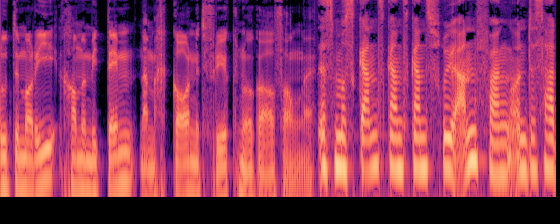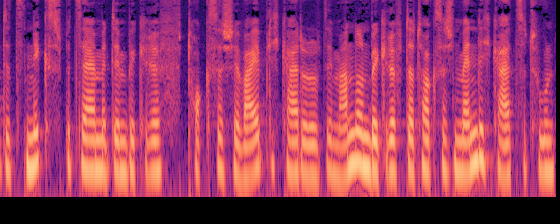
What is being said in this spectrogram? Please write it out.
Laut Marie kann man mit dem nämlich gar nicht früh genug anfangen. Es muss ganz, ganz, ganz früh anfangen und das hat jetzt nichts speziell mit dem Begriff toxische Weiblichkeit oder dem anderen Begriff der toxischen Männlichkeit zu tun,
